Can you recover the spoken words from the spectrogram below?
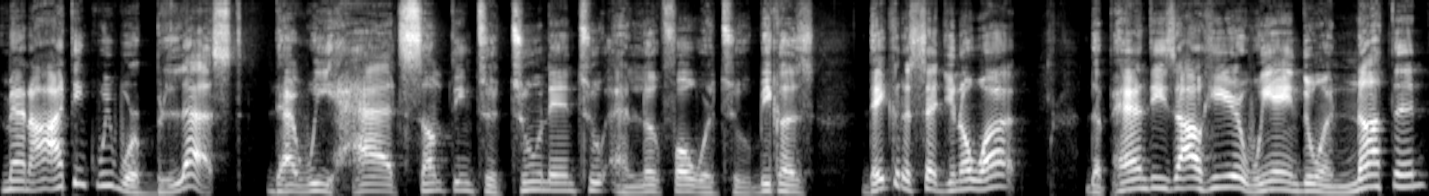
man, I I think we were blessed that we had something to tune into and look forward to because they could have said, you know what? The pandies out here, we ain't doing nothing.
